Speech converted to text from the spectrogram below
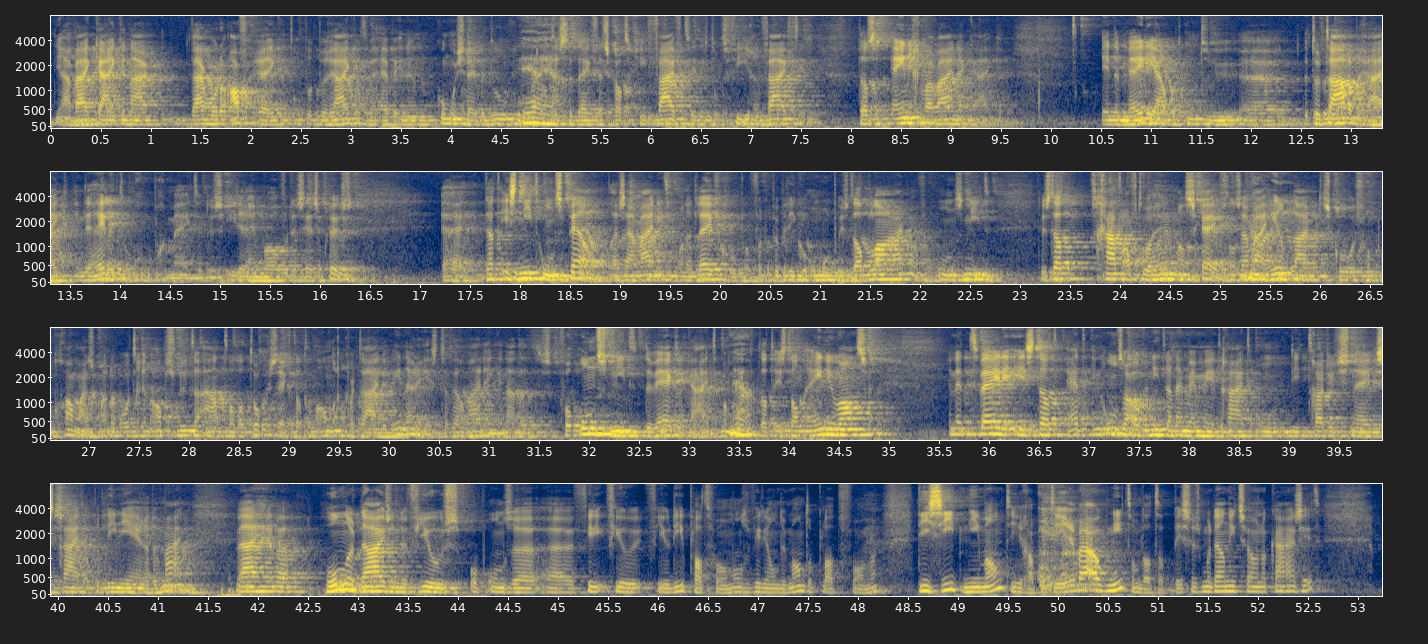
ja, wij kijken naar, wij worden afgerekend op het bereik dat we hebben in een commerciële doelgroep. Ja, ja. Dat is de leeftijdscategorie 25 tot 54. Dat is het enige waar wij naar kijken. In de media wordt continu uh, het totale bereik in de hele doelgroep gemeten. Dus iedereen boven de 6 plus. Uh, dat is niet ons spel. Daar zijn wij niet voor het leven geroepen. Voor de publieke omroep is dat belangrijk, maar voor ons niet. Dus dat gaat af en toe helemaal scheef. Dan zijn wij heel blij met de scores van programma's, maar dan wordt er in absolute aantallen toch gezegd dat een andere partij de winnaar is. Terwijl wij denken, nou dat is voor ons niet de werkelijkheid. Maar goed, dat is dan één nuance. En het tweede is dat het in onze ogen niet alleen maar meer draait om die traditionele strijd op het lineaire domein. Wij hebben honderdduizenden views op onze uh, VOD-platformen, onze video-on-demand platformen. Die ziet niemand, die rapporteren wij ook niet, omdat dat businessmodel niet zo in elkaar zit.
